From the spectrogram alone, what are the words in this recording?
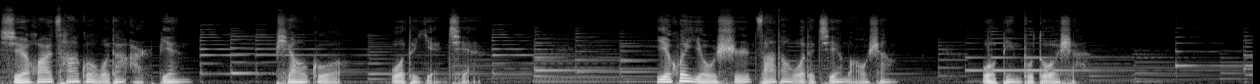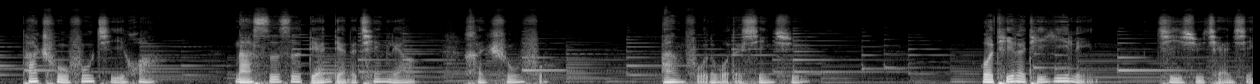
雪花擦过我的耳边，飘过。我的眼前，也会有时砸到我的睫毛上，我并不躲闪。它触肤即化，那丝丝点点的清凉，很舒服，安抚了我的心绪。我提了提衣领，继续前行。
